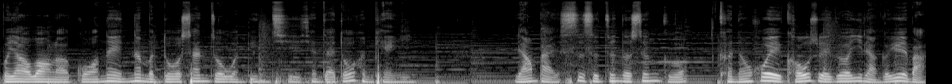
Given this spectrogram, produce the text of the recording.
不要忘了，国内那么多三轴稳定器现在都很便宜。两百四十帧的升格可能会口水个一两个月吧，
